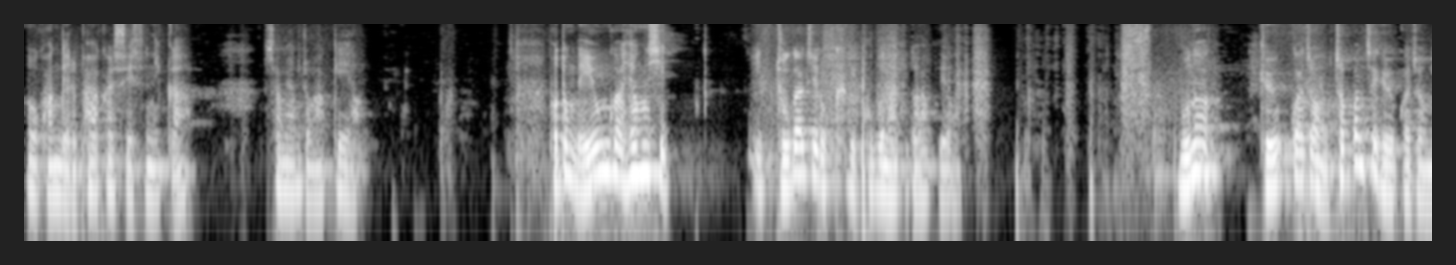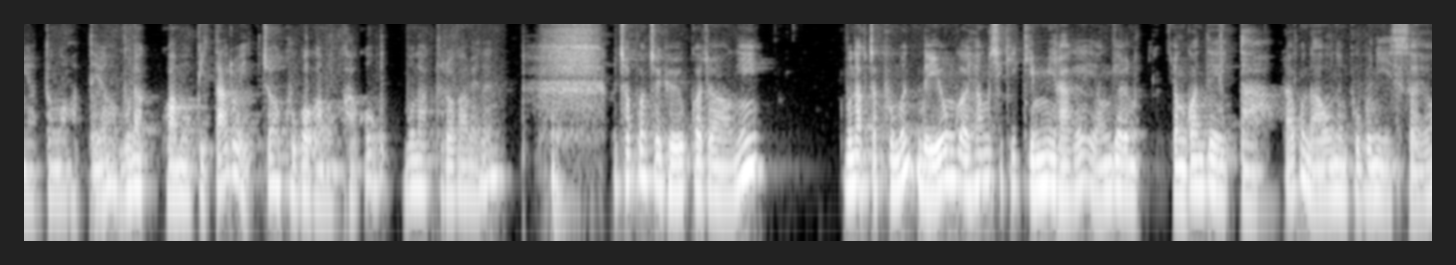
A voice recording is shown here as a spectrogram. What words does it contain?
어, 관계를 파악할 수 있으니까 설명 좀 할게요. 보통 내용과 형식 이 두 가지로 크게 구분하기도 하고요. 문학 교육 과정 첫 번째 교육 과정이었던 것 같아요. 문학 과목이 따로 있죠. 국어 과목하고 문학 들어가면은 그첫 번째 교육 과정이 문학 작품은 내용과 형식이 긴밀하게 연결 연관되어 있다라고 나오는 부분이 있어요.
